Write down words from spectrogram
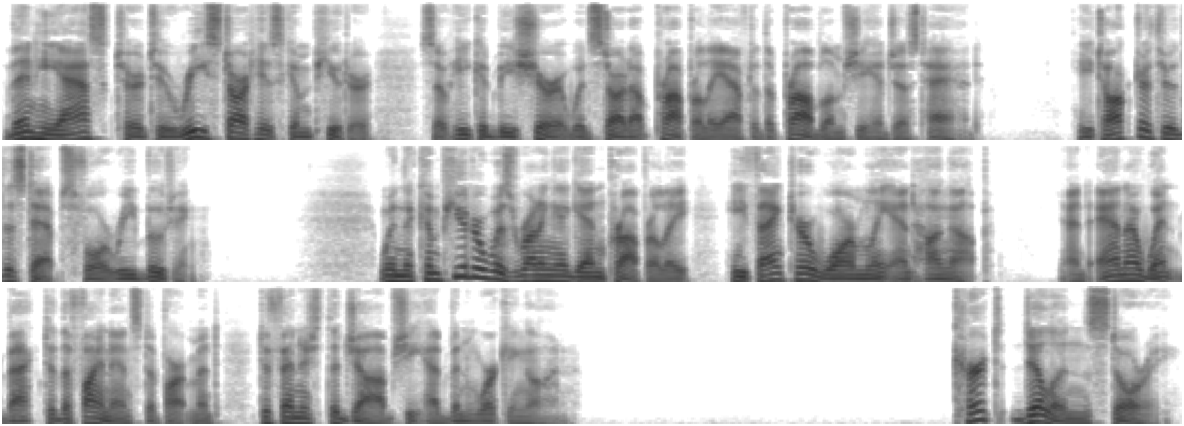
Then he asked her to restart his computer so he could be sure it would start up properly after the problem she had just had. He talked her through the steps for rebooting. When the computer was running again properly, he thanked her warmly and hung up, and Anna went back to the finance department to finish the job she had been working on. Kurt Dillon's Story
